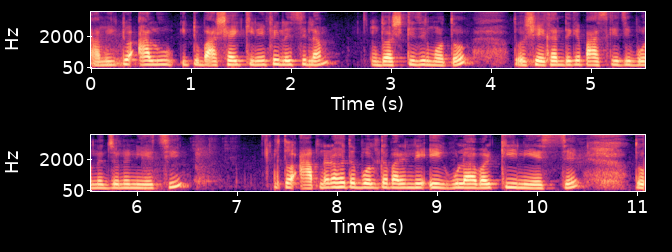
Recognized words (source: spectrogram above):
আমি একটু আলু একটু বাসায় কিনে ফেলেছিলাম দশ কেজির মতো। তো সেখান থেকে পাঁচ কেজি বোনের জন্য নিয়েছি। তো আপনারা হয়তো বলতে পারেন যে এইগুলো আবার কি নিয়ে এসছে? তো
